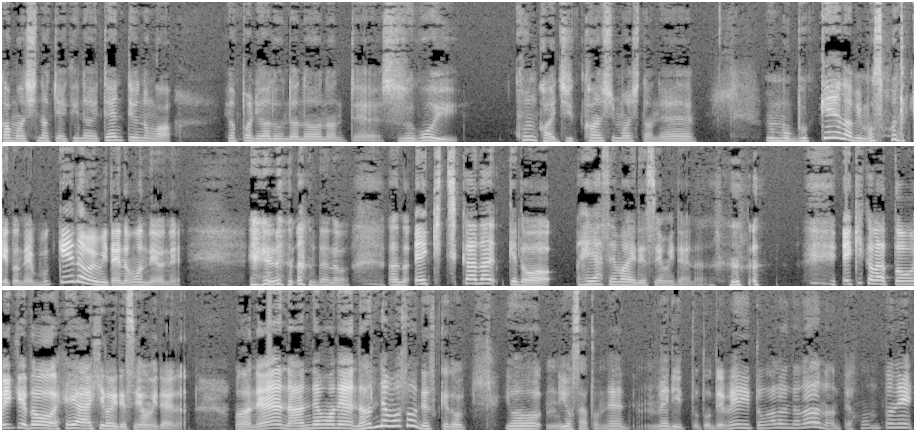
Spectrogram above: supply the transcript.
我慢しなきゃいけない点っていうのがやっぱりあるんだなぁなんて、すごい今回実感しましたね。もう物件選びもそうだけどね、物件選びみたいなもんだよね。なんだろう。あの、駅地下だけど、部屋狭いですよ、みたいな。駅から遠いけど、部屋広いですよ、みたいな。まあね、なんでもね、なんでもそうですけど、よ、良さとね、メリットとデメリットがあるんだな、なんて本当に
